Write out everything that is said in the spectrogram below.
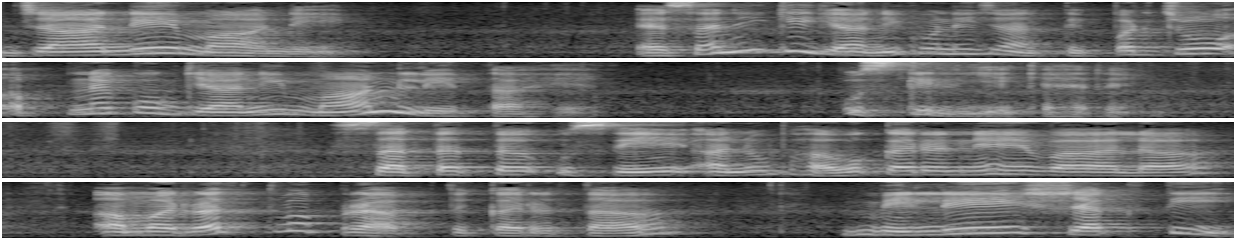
जाने माने। ऐसा नहीं कि ज्ञानी को नहीं जानते, पर जो अपने को ज्ञानी मान लेता है, उसके लिए कह रहे हैं। सतत उसे अनुभव करने वाला, अमरत्व प्राप्त करता, मिले शक्ति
